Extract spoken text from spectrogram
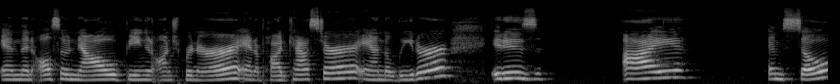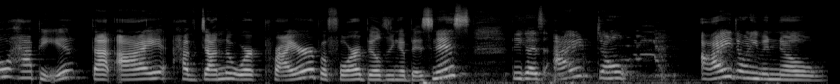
And then also now being an entrepreneur and a podcaster and a leader, it is, I am so happy that I have done the work prior before building a business because I don't I don't even know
